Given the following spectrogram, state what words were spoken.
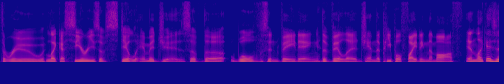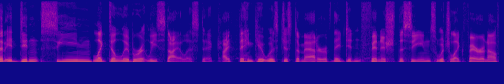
through like a series of still images of the wolves invading the village and the people fighting them off. And like I said, it didn't seem like deliberate deliberately stylistic. I think it was just a matter of they didn't finish the scenes, which, like, fair enough.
